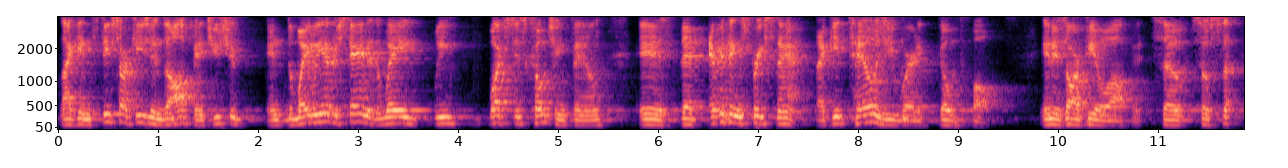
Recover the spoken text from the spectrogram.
Like in Steve Sarkisian's offense, you should and the way we understand it, the way we've watched his coaching film is that everything's pre-snap. Like it tells you where to go with the ball in his RPO offense. So so, so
